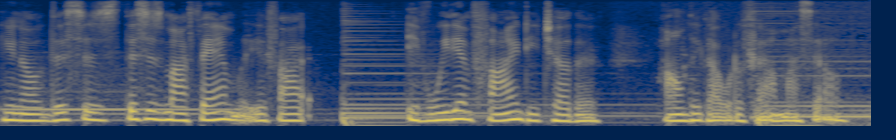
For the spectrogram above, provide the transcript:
you know this is this is my family. If I if we didn't find each other, I don't think I would have found myself.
